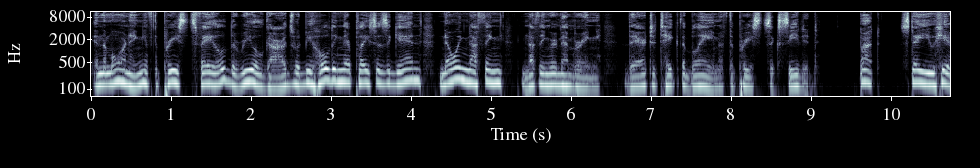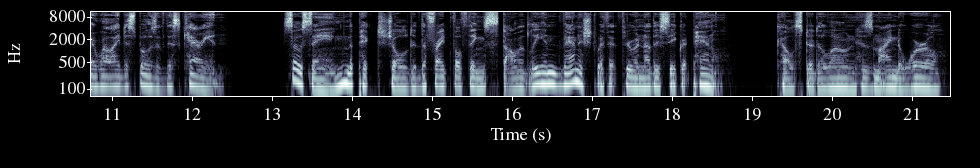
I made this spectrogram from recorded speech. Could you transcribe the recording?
In the morning, if the priests failed, the real guards would be holding their places again, knowing nothing, nothing remembering, there to take the blame if the priests succeeded. But stay you here while I dispose of this carrion. So saying, the Pict shouldered the frightful thing stolidly and vanished with it through another secret panel. Kull stood alone, his mind a whirl.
